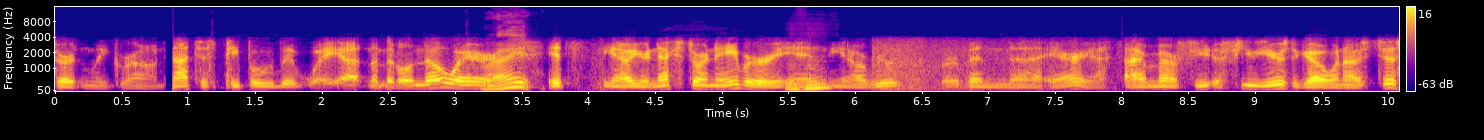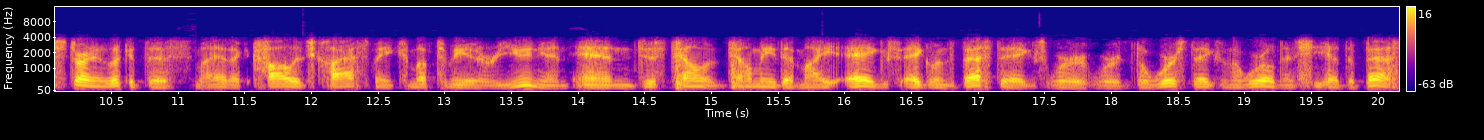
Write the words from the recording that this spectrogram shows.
certainly grown. Not just people who live way out in the middle of nowhere. Right. It's you know your next door neighbor in mm-hmm. you know a really urban uh, area. I remember a few a few years ago when I was just starting to look at this, I had a college classmate come up to me at a reunion and just tell tell me that my eggs, Eggland's best eggs, were were the worst eggs in the world, and she had the best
